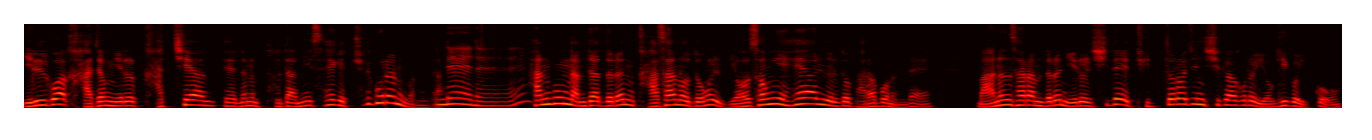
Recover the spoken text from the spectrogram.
일과 가정 일을 같이 해야 되는 부담이 세계 최고라는 겁니다. 네, 네. 한국 남자들은 가사 노동을 여성이 해야 할 일도 바라보는데 많은 사람들은 이를 시대에 뒤떨어진 시각으로 여기고 있고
